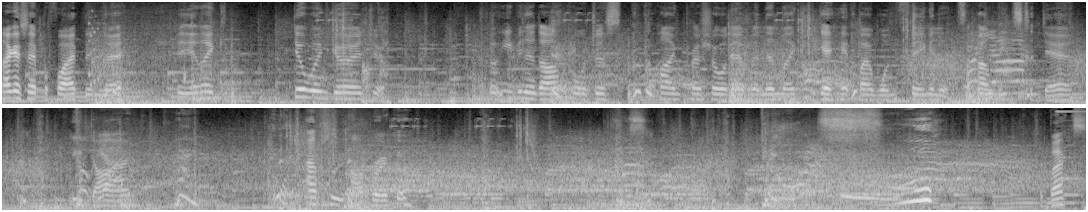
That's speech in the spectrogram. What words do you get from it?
Like I said before, I've been there. You're like doing good, you'll even it up or just applying pressure or whatever, and then like you get hit by one thing and it somehow leads to death. You die. Absolute heartbreaker. Ooh. Come backs.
